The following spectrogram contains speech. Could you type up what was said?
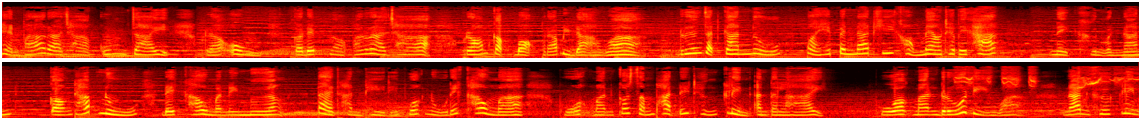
เห็นพระราชากุ้มใจ พระองค์ก็ได้ปลอบพระราชา พร้อมกับบอกพระบิดาว่า เรื่องจัดการหนูปล่อยให้เป็นหน้าที่ของแมวเธอไปคะ ในคืนวันนั้น กองทัพหนูได้เข้ามาในเมือง แต่ทันทีที่พวกหนูได้เข้ามา พวกมันก็สัมผัสได้ถึงกลิ่นอันตราย พวกมันรู้ดีว่า นั่นคือกลิ่น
